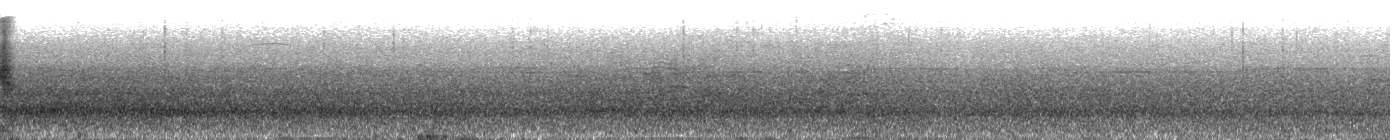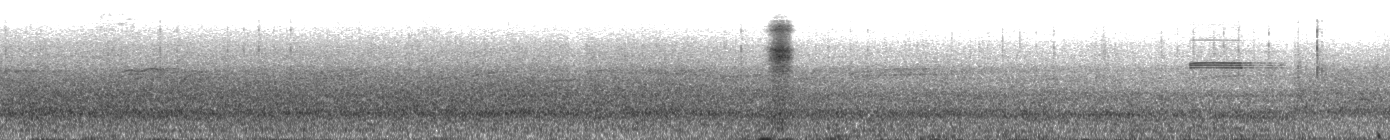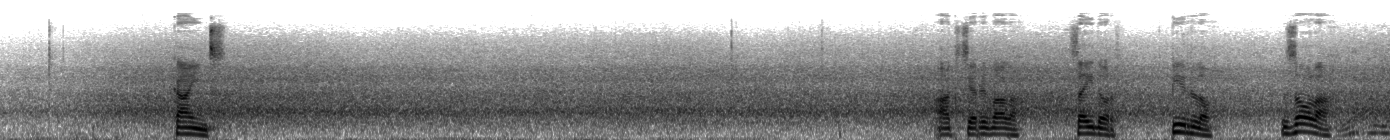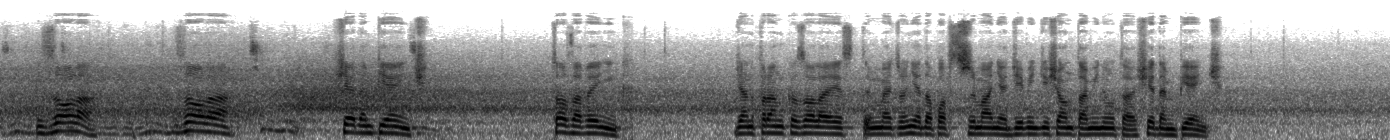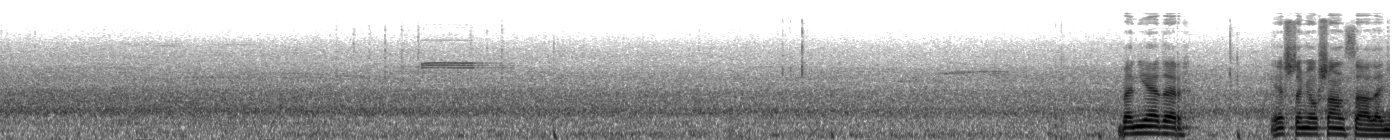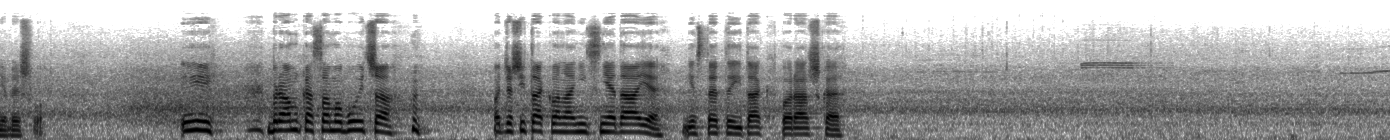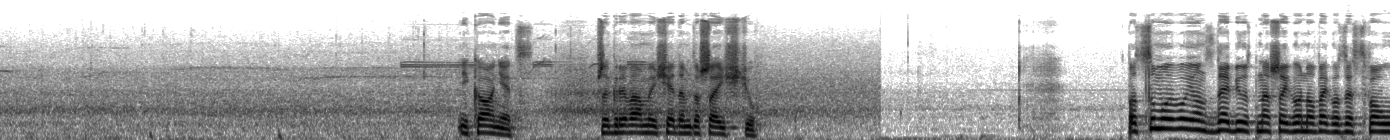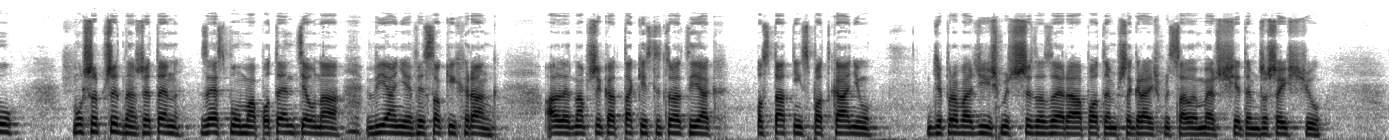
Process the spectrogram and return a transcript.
Kainz. Akcja rywala. Sejdor. Pirlo. Zola. Zola. Zola. 7-5. Co za wynik. Gianfranco Zola jest w tym meczu nie do powstrzymania. 90 minuta. 7-5. Ben Yedder jeszcze miał szansę, ale nie wyszło. I bramka samobójcza. Chociaż i tak ona nic nie daje. Niestety i tak porażkę. I koniec. Przegrywamy 7 do 6. Podsumowując debiut naszego nowego zespołu, muszę przyznać, że ten zespół ma potencjał na wbijanie wysokich rang, ale na przykład takie sytuacje jak ostatnim spotkaniu, gdzie prowadziliśmy 3 do 0, a potem przegraliśmy cały mecz 7 do 6,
